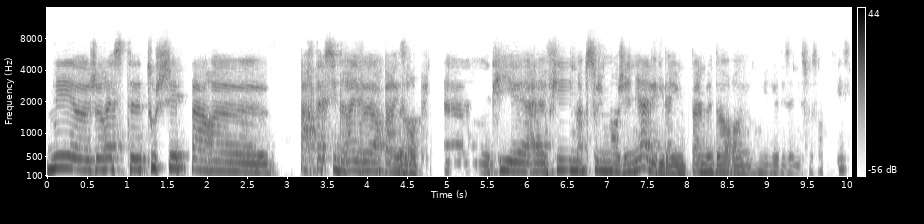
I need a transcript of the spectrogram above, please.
mais euh, je reste touchée par, euh, par Taxi Driver, par exemple, euh, qui est un film absolument génial et il a eu une palme d'or au milieu des années 70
